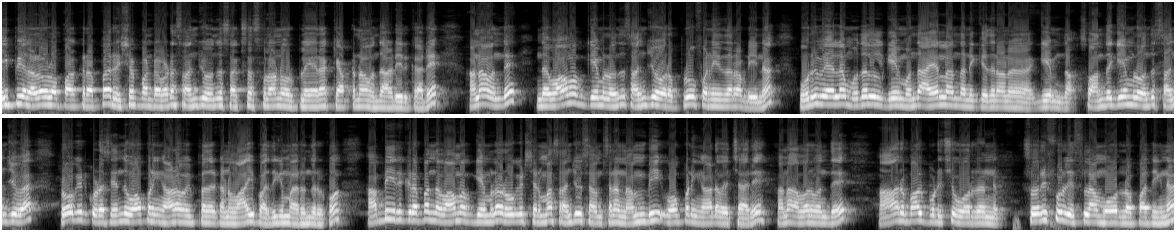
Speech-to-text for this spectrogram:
ஐபிஎல் அளவில் பார்க்குறப்ப ரிஷப் பண்டை விட சஞ்சு வந்து சக்ஸஸ்ஃபுல்லான ஒரு பிளேயராக கேப்டனாக வந்து ஆடி இருக்காரு ஆனால் வந்து இந்த வார்ம் அப் கேமில் வந்து சஞ்சு அவரை ப்ரூவ் பண்ணியிருந்தார் அப்படின்னா ஒருவேளை முதல் கேம் வந்து அயர்லாந்து அன்னைக்கு எதிரான கேம் தான். ஸோ அந்த கேமில் வந்து சஞ்சுவை ரோஹித் கூட சேர்ந்து ஓப்பனிங் ஆட வைப்பதற்கான வாய்ப்பு அதிகமாக இருந்திருக்கும். அப்படி இருக்கிறப்ப அந்த வார்ம் அப் கேமில் ரோஹித் சர்மா சஞ்சு சாம்சனை நம்பி ஓப்பனிங் ஆட வச்சாரு. ஆனால் அவர் வந்து ஆறு பால் பிடிச்சி ஒரு ரன் சொரிஃபுல் இஸ்லாம் ஓவரில் பார்த்தீங்கன்னா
